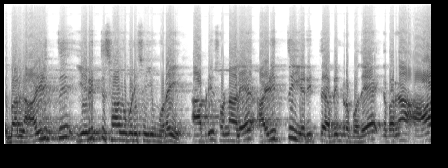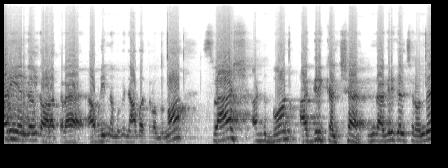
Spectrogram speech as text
பாருங்க அழித்து எரித்து சாகுபடி செய்யும் முறை அப்படின்னு சொன்னாலே அழித்து எரித்து அப்படின்ற போதே இந்த பாருங்க ஆரியர்கள் காலத்துல அப்படின்னு நமக்கு ஞாபகத்துல வந்துடும் ஸ்லாஷ் அண்ட் போன் அக்ரிகல்ச்சர் இந்த அக்ரிகல்ச்சர் வந்து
